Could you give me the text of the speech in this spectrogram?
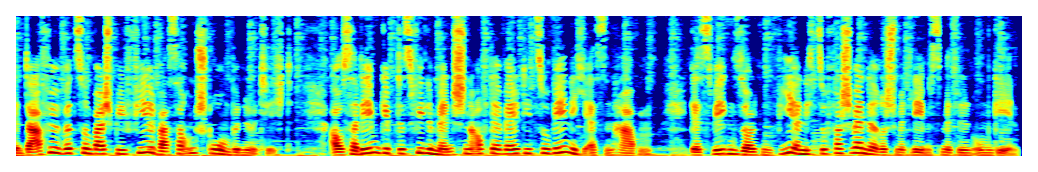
Denn dafür wird zum Beispiel viel Wasser und Strom benötigt. Außerdem gibt es viele Menschen auf der Welt, die zu wenig Essen haben. Deswegen sollten wir nicht so verschwenderisch mit Lebensmitteln umgehen.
